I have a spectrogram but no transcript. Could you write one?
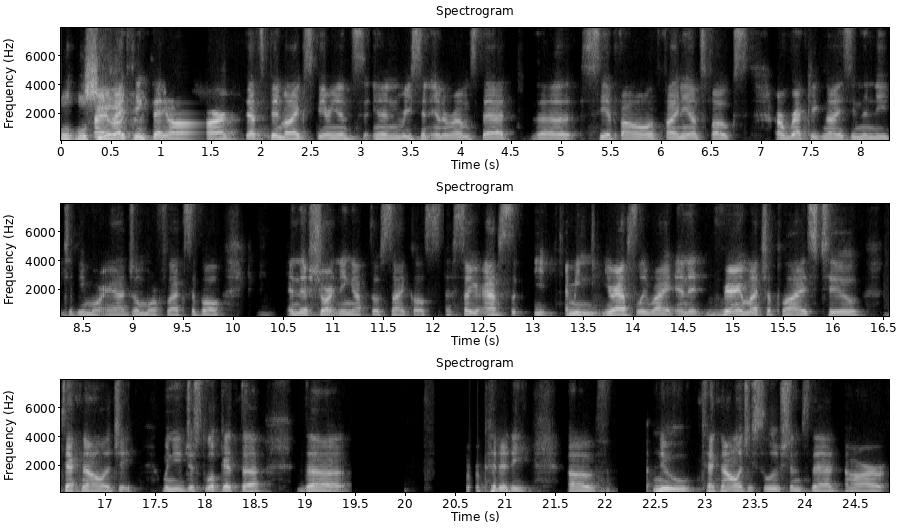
we'll, we'll see. I, I think they are. That's been my experience in recent interims that the CFO and finance folks are recognizing the need to be more agile, more flexible, and they're shortening up those cycles. So you're absolutely, I mean, you're absolutely right, and it very much applies to technology. When you just look at the the rapidity of new technology solutions that are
